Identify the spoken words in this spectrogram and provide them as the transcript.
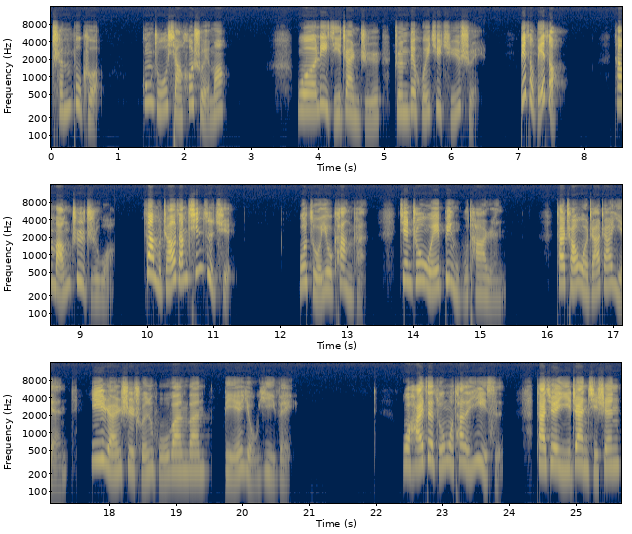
臣不渴。公主想喝水吗？我立即站直，准备回去取水。别走，别走！他忙制止我。犯不着，咱们亲自去。我左右看看，见周围并无他人。他朝我眨眨眼。依然是唇弧弯弯，别有意味。我还在琢磨他的意思，他却已站起身，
